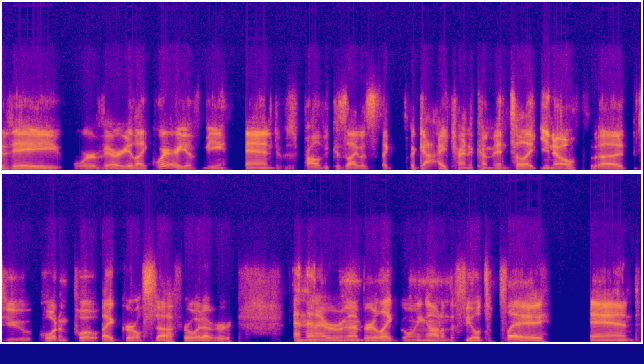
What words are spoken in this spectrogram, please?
they were very like wary of me, and it was probably because I was like a guy trying to come in to like you know uh, do quote unquote like girl stuff or whatever. And then I remember like going out on the field to play and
